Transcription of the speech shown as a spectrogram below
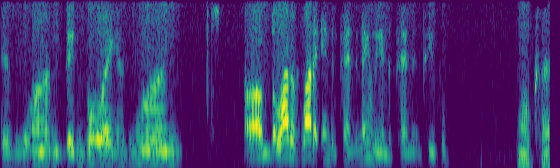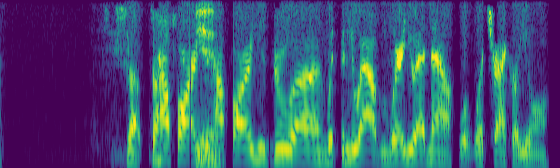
is one. Big Boy is one. Um, a lot of a lot of independent, mainly independent people. Okay. So, so how far are yeah. you? How far are you through uh, with the new album? Where are you at now? What what track are you on?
